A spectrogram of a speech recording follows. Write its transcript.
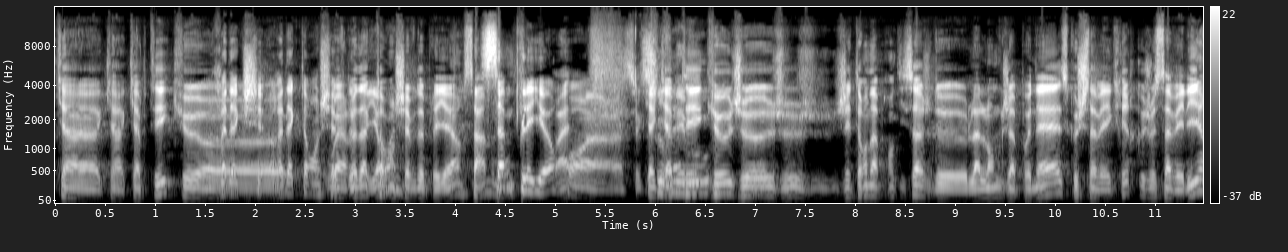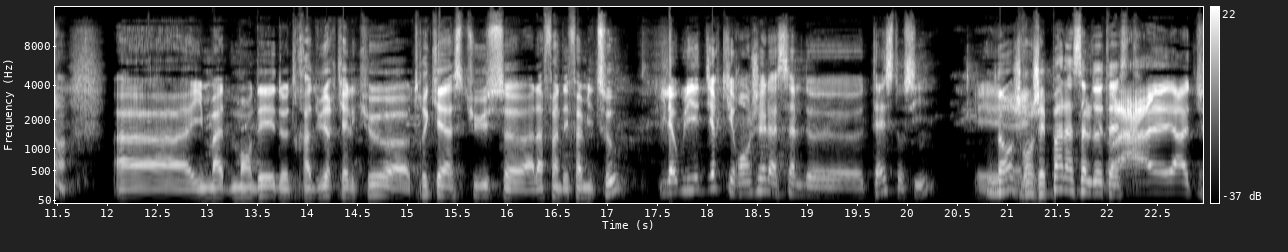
qui a qui a capté que euh, rédacteur, en chef ouais, de rédacteur Player. en chef de Player, Sam. Sam donc, Player ouais, pour euh, ceux qui a capté que je j'étais en apprentissage de la langue japonaise, que je savais écrire, que je savais lire. Euh, il m'a demandé de traduire quelques euh, trucs et astuces euh, à la fin des Famitsu. Il a oublié de dire qu'il rangeait la salle de test aussi. Et- Non, je rangeais pas la salle de test. Ah, ah, tu-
